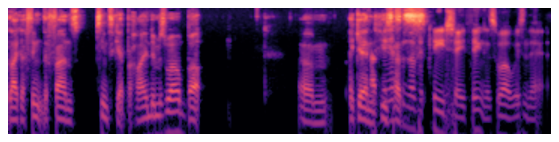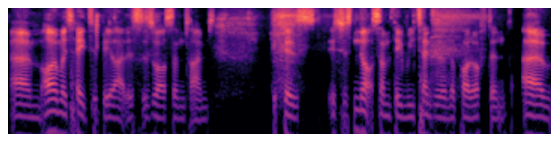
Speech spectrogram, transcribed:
like I think the fans seem to get behind him as well. But um, again, I he's had another cliche thing as well, isn't it? Um, I almost hate to be like this as well sometimes. because it's just not something we tend to do on the pod often, um,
